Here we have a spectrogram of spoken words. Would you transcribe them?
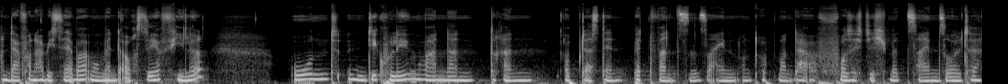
Und davon habe ich selber im Moment auch sehr viele. Und die Kollegen waren dann dran, ob das denn Bettwanzen seien und ob man da vorsichtig mit sein sollte.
